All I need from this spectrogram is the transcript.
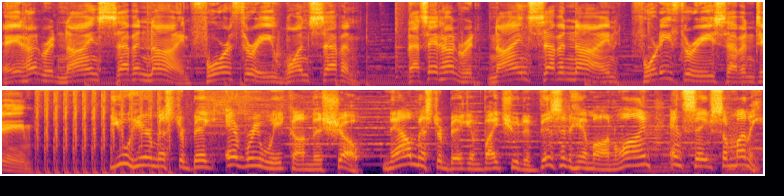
800 979 4317. That's 800 979 4317. You hear Mr. Big every week on this show. Now, Mr. Big invites you to visit him online and save some money.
